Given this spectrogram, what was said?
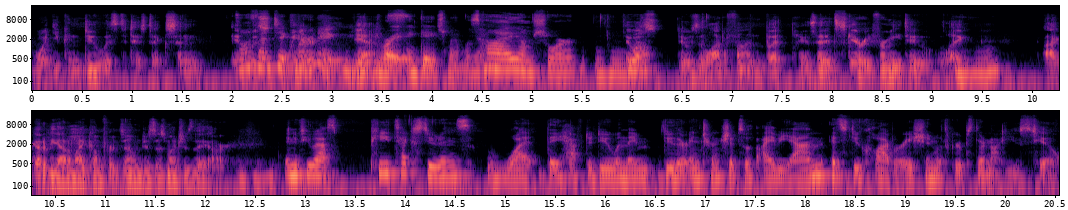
what you can do with statistics and it Authentic weird. learning. Yeah. Right. Engagement was Yeah. high, I'm sure. Mhm. it was it was a lot of fun but like i said it's scary for me too like Mhm. i got to be out of my comfort zone just as much as they are And if you ask P-Tech students what they have to do when they do their internships with IBM, it's do collaboration with groups they're not used to.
